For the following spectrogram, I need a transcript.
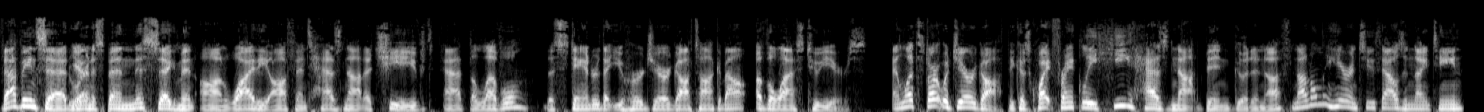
That being said, we're going to spend this segment on why the offense has not achieved at the level, the standard that you heard Jared Goff talk about of the last two years. And let's start with Jared Goff because quite frankly, he has not been good enough, not only here in 2019,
